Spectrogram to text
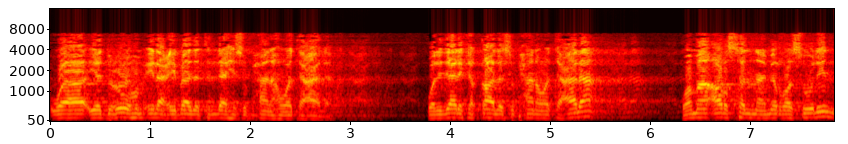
ويدعوهم إلى عبادة الله سبحانه وتعالى. ولذلك قال سبحانه وتعالى وما أرسلنا من رسول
